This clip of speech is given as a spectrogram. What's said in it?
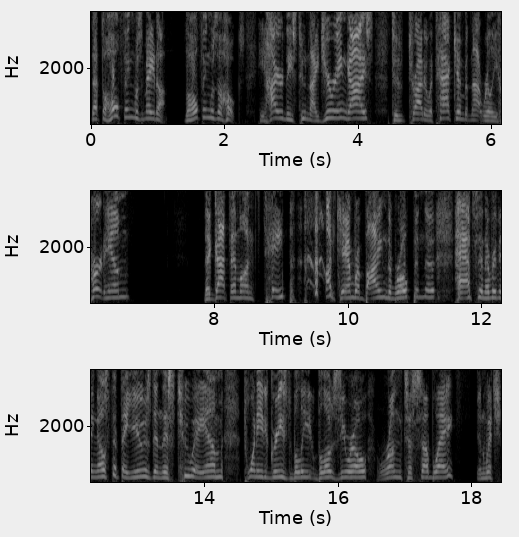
that the whole thing was made up. The whole thing was a hoax. He hired these two Nigerian guys to try to attack him but not really hurt him. They got them on tape, on camera, buying the rope and the hats and everything else that they used in this 2 a.m., 20 degrees below zero run to Subway, in which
